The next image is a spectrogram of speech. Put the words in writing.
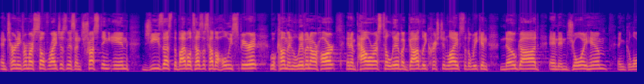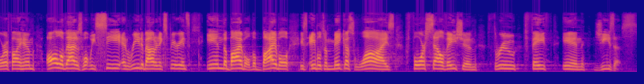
and turning from our self righteousness and trusting in Jesus. The Bible tells us how the Holy Spirit will come and live in our heart and empower us to live a godly Christian life so that we can know God and enjoy Him and glorify Him. All of that is what we see and read about and experience in the Bible. The Bible is able to make us wise for salvation through faith in Jesus.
